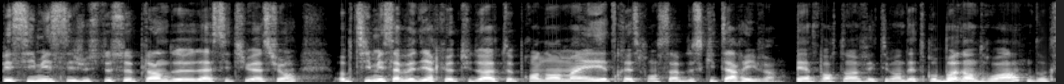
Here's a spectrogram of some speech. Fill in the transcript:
pessimiste, c'est juste se plaindre de, la situation. Optimiste, ça veut dire que tu dois te prendre en main et être responsable de ce qui t'arrive. C'est important, effectivement, d'être au bon endroit. Donc,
